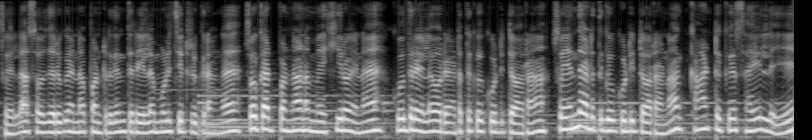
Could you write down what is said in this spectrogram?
ஸோ எல்லா சோல்ஜருக்கும் என்ன பண்றதுன்னு தெரியல முழிச்சிட்டு இருக்காங்க ஸோ கட் பண்ணா நம்ம ஹீரோயினை குதிரையில ஒரு இடத்துக்கு கூட்டிட்டு வரான். ஸோ எந்த இடத்துக்கு கூட்டிட்டு வரான்னா காட்டுக்கு சைட்லயே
